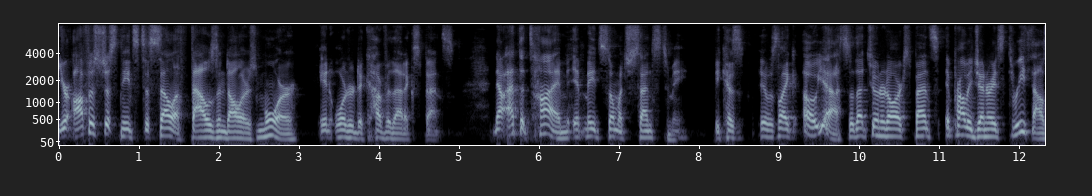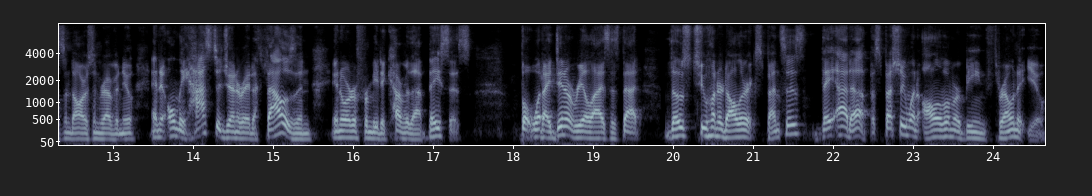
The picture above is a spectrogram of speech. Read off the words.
your office just needs to sell $1,000 more in order to cover that expense. Now, at the time, it made so much sense to me because it was like, oh, yeah, so that $200 expense, it probably generates $3,000 in revenue and it only has to generate a 1000 in order for me to cover that basis. But what I didn't realize is that those $200 expenses, they add up, especially when all of them are being thrown at you.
